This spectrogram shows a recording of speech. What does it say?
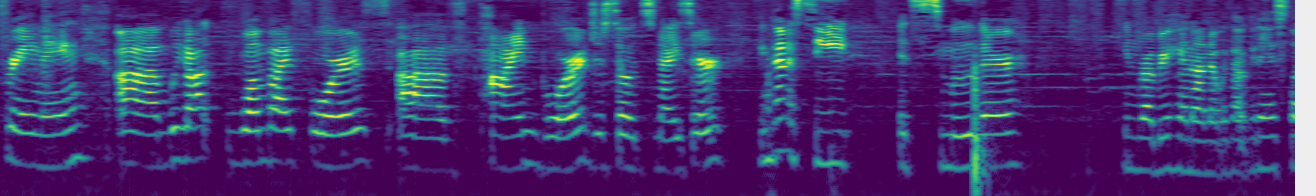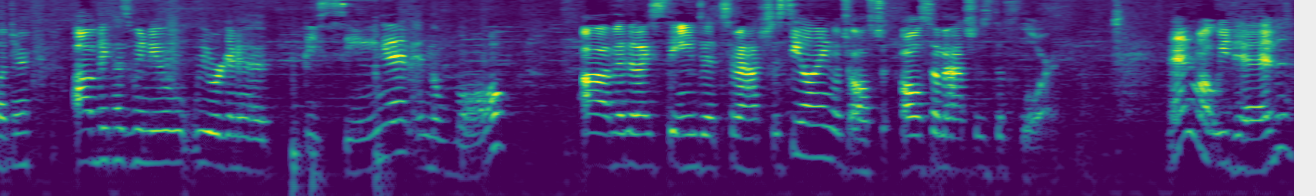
framing, um, we got one by fours of pine board just so it's nicer. You can kind of see it's smoother. You can rub your hand on it without getting a splinter. Um, because we knew we were going to be seeing it in the wall. Um, and then I stained it to match the ceiling, which also, also matches the floor. Then what we did,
